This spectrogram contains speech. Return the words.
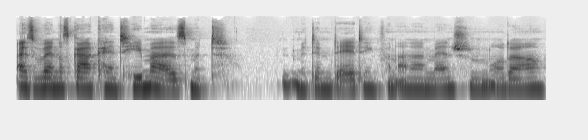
Also wenn es gar kein Thema ist mit, mit dem Dating von anderen Menschen oder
